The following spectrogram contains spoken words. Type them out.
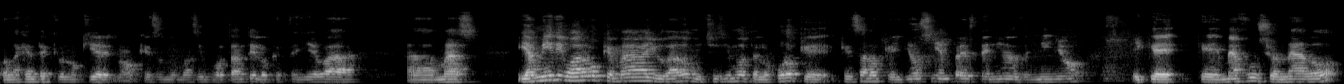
con la gente que uno quiere, ¿no? Que eso es lo más importante y lo que te lleva a más. Y a mí digo algo que me ha ayudado muchísimo, te lo juro que, que es algo que yo siempre he tenido desde niño y que, que me ha funcionado,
